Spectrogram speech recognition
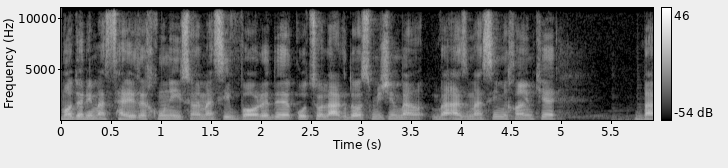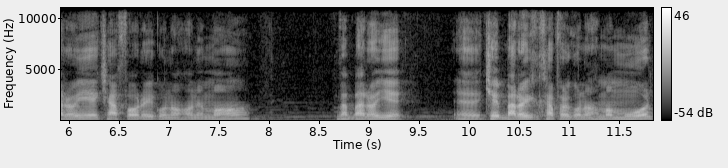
ما داریم از طریق خون عیسی مسیح وارد قدس الاقداس میشیم و, و از مسیح می‌خواهیم که برای کفاره گناهان ما و برای که برای کفار گناه ما مرد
